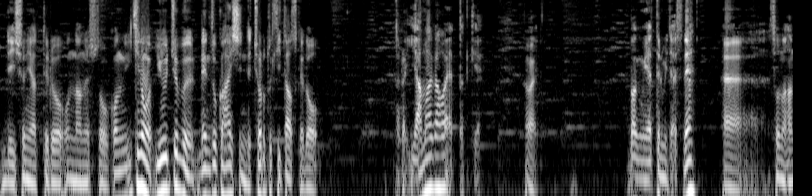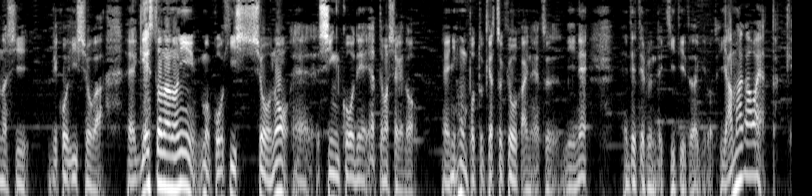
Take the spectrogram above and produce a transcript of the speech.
ーで一緒にやってる女の人、この、昨日 YouTube 連続配信でちょろっと聞いたんですけど、なんか山川やったっけ？はい。番組やってるみたいですね。えー、その話でコーヒー師匠が、えーゲストなのに、もうコーヒー師匠の、えー進行でやってましたけど、えー日本ポッドキャスト協会のやつにね、出てるんで聞いていただければ。山川やったっけ？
